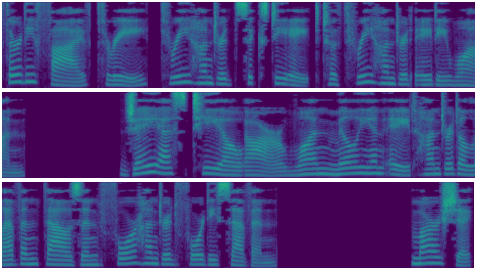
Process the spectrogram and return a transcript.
35 3, 368–381. JSTOR 1811447. Marschak,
